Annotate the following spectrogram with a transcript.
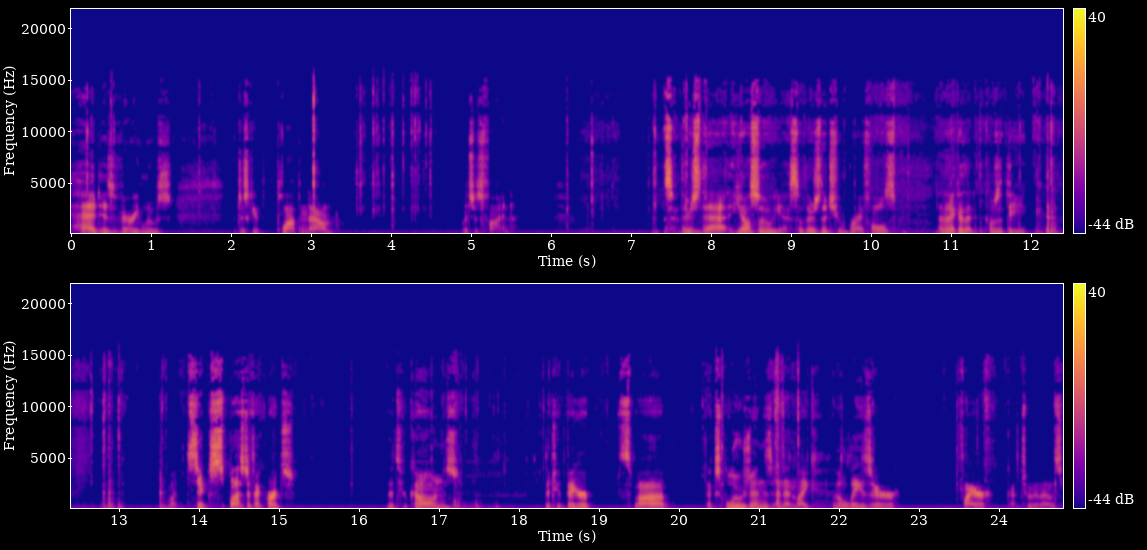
head is very loose. It just keeps plopping down, which is fine. So there's that. He also, yeah, so there's the two rifles. And then, said, it comes with the, six blast effect parts, the two cones, the two bigger uh, explosions, and then, like, the laser fire. Got two of those.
